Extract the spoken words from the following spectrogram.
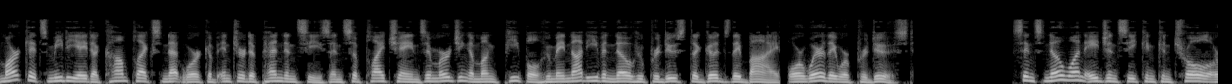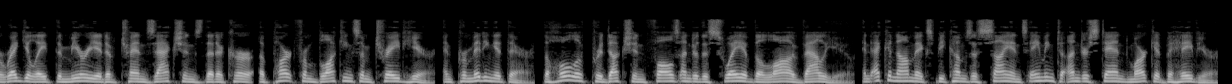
Markets mediate a complex network of interdependencies and supply chains emerging among people who may not even know who produced the goods they buy, or where they were produced. Since no one agency can control or regulate the myriad of transactions that occur apart from blocking some trade here, and permitting it there, the whole of production falls under the sway of the law of value, and economics becomes a science aiming to understand market behavior,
